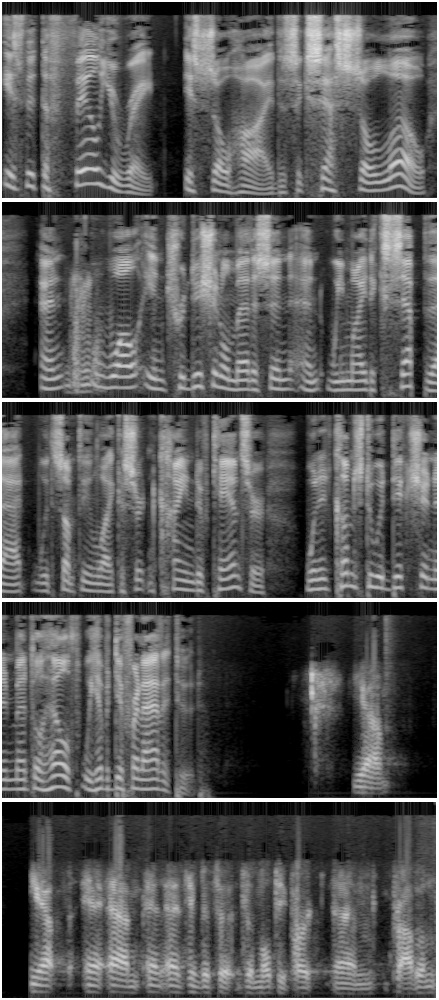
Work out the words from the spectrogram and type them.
is that the failure rate is so high, the success so low. And mm-hmm. while in traditional medicine, and we might accept that with something like a certain kind of cancer, when it comes to addiction and mental health, we have a different attitude. Yeah, yeah, um, and, and I think that's a, it's a multi-part um, problem,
